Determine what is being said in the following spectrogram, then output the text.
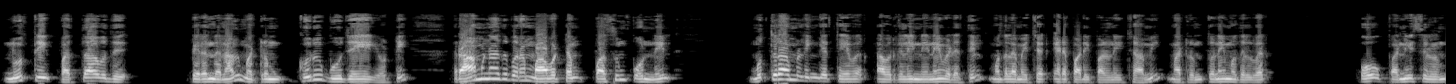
நூற்றி பத்தாவது பிறந்தநாள் மற்றும் குரு பூஜையையொட்டி ராமநாதபுரம் மாவட்டம் பசும்பொன்னில் முத்துராமலிங்க தேவர் அவர்களின் நினைவிடத்தில் முதலமைச்சர் எடப்பாடி பழனிசாமி மற்றும் துணை முதல்வர் ஓ பன்னீர்செல்வம்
